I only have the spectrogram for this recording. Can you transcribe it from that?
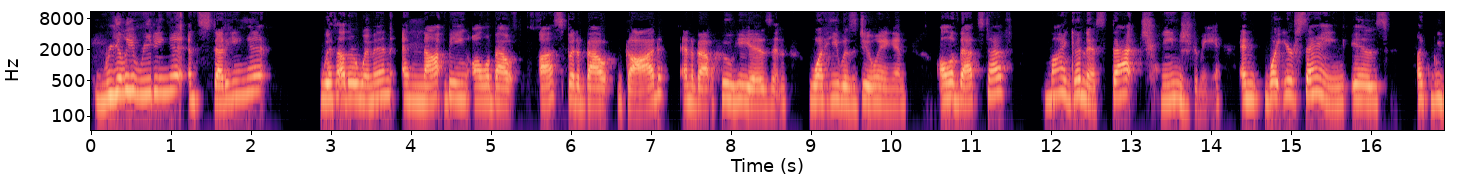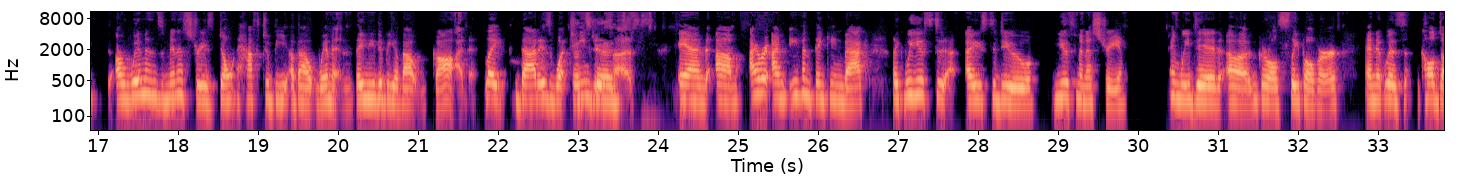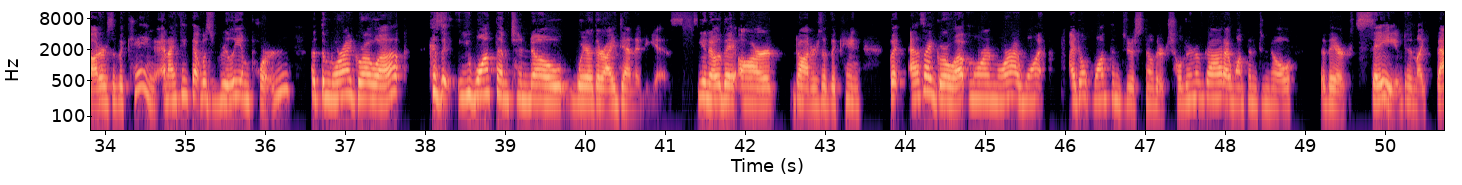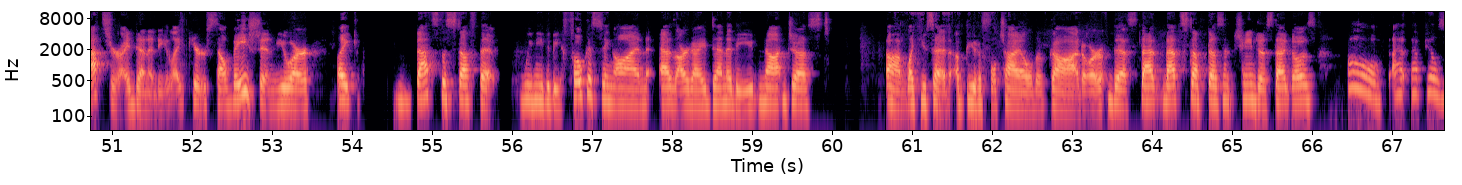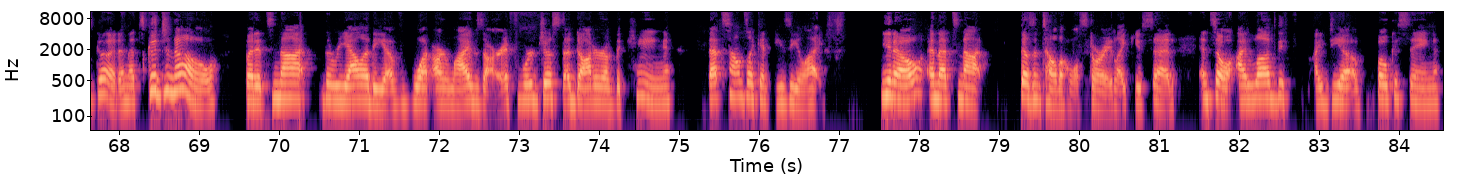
really reading it and studying it with other women and not being all about us, but about God and about who He is and what He was doing and all of that stuff, my goodness, that changed me. And what you're saying is like we our women's ministries don't have to be about women. They need to be about god. Like that is what changes us. And um, I re- i'm even thinking back like we used to i used to do youth ministry and we did a girls sleepover and it was called daughters of the king. And i think that was really important. But the more i grow up because you want them to know where their identity is you know they are daughters of the king but as i grow up more and more i want I don't want them to just know they're children of God. I want them to know that they're saved and like that's your identity, like your salvation. You are like that's the stuff that we need to be focusing on as our identity, not just um, like you said, a beautiful child of God or this. That that stuff doesn't change us. That goes, oh, that, that feels good, and that's good to know. But it's not the reality of what our lives are. If we're just a daughter of the King, that sounds like an easy life, you know, and that's not, doesn't tell the whole story, like you said. And so I love the idea of focusing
